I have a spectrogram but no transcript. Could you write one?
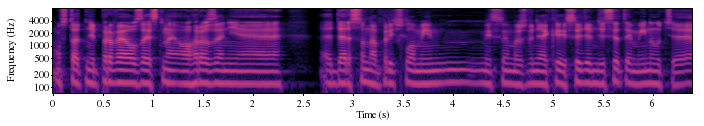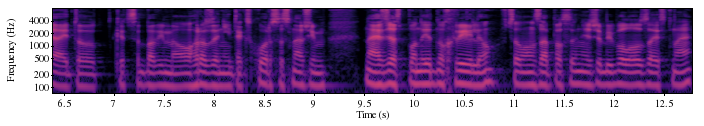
Ostatne prvé ozajstné ohrozenie Edersona prišlo mi, myslím, až v nejakej 70. minúte, aj to, keď sa bavíme o ohrození, tak skôr sa snažím nájsť aspoň jednu chvíľu v celom zápase, než by bolo ozajstné.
